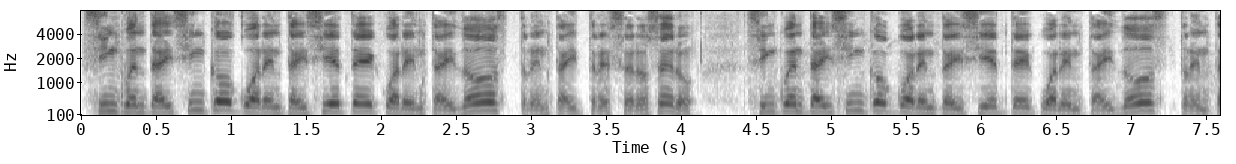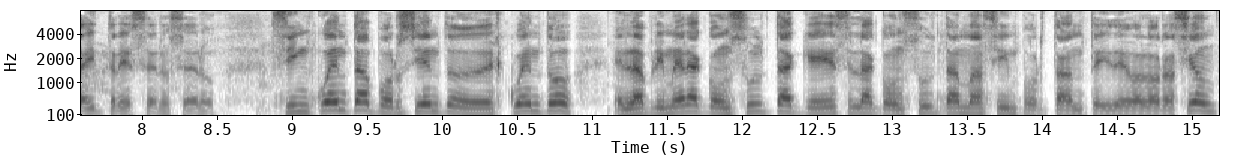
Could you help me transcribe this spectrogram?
55 47 42 3300. 55 47 42 3300. 50% de descuento en la primera consulta, que es la consulta más importante y de valoración.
